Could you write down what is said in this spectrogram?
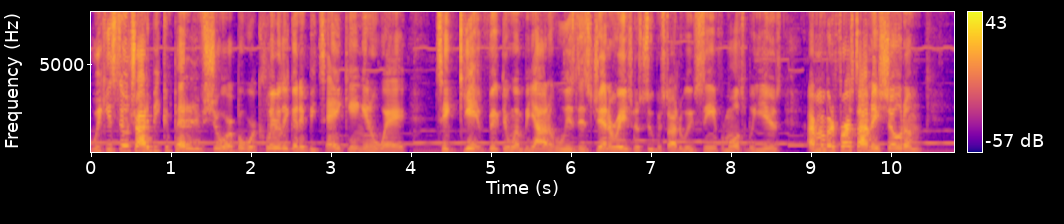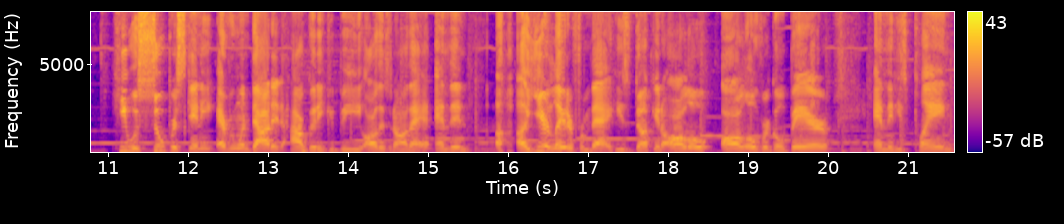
we can still try to be competitive, sure, but we're clearly going to be tanking in a way to get Victor Wembanyama, who is this generational superstar that we've seen for multiple years. I remember the first time they showed him, he was super skinny. Everyone doubted how good he could be, all this and all that. And then a, a year later from that, he's dunking all o- all over Gobert, and then he's playing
